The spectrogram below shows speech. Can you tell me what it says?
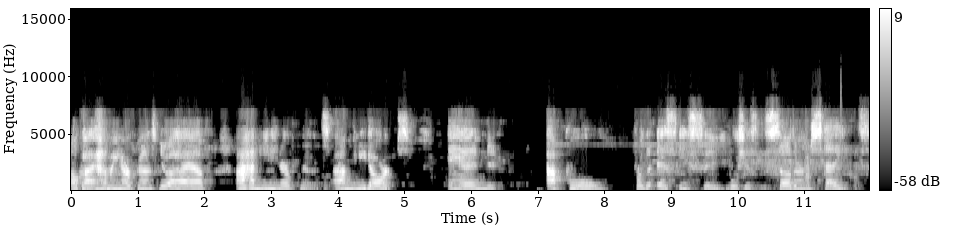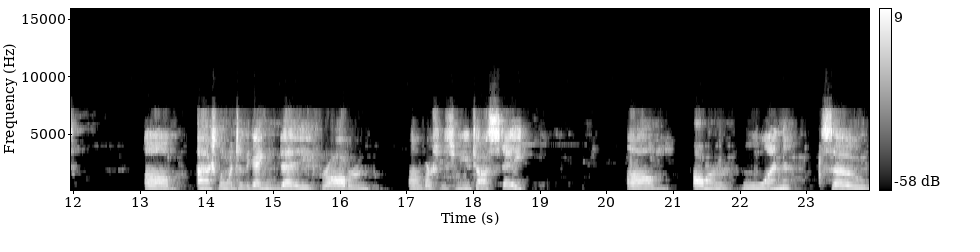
Okay, how many Nerf guns do I have? I have many Nerf guns. I have mini darts, and I pull for the SEC, which is the Southern States. Um, I actually went to the game today for Auburn um, versus Utah State. Um, Auburn won, so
